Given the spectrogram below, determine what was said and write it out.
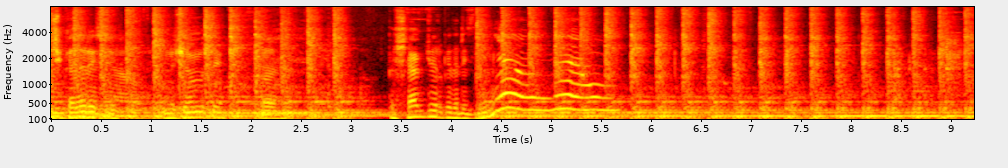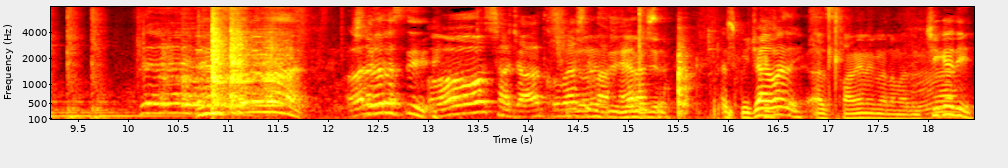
چی کده ریسی؟ نشون بسی؟ به شک جور کده ریسی؟ میاو سلیمان چطور هستی؟ اوه سجاد خوب هستی بخیر هستی از کجا آمدی؟ از خانه نمیل آمدیم چی کدی؟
